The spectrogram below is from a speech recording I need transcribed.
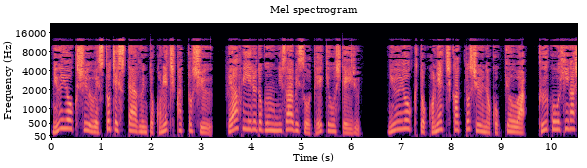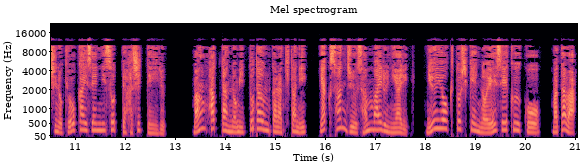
ニューヨーク州ウェストチェスター郡とコネチカット州、フェアフィールド郡にサービスを提供している。ニューヨークとコネチカット州の国境は空港東の境界線に沿って走っている。マンハッタンのミッドタウンから北に約33マイルにあり、ニューヨーク都市圏の衛星空港、または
